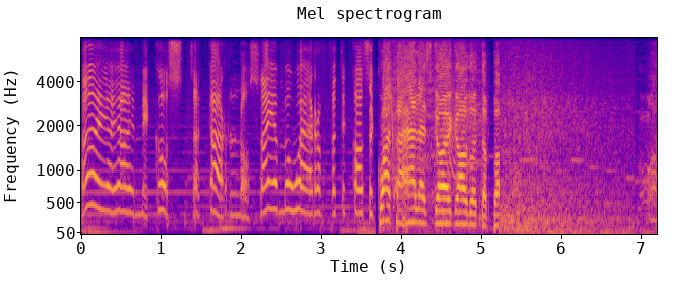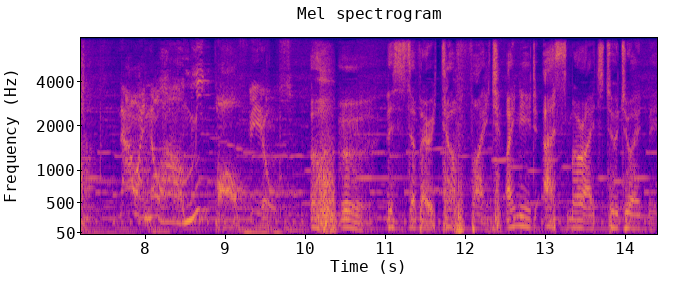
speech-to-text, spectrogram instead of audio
Ay, ay, ay, me gusta, Carlos. I am aware of the consequences. What the hell is going on with the boat? Now I know how Meatball feels. this is a very tough fight. I need Asmerites to join me.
